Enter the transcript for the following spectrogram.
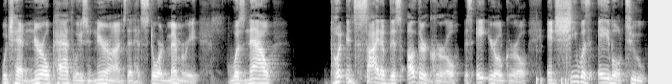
which had neural pathways and neurons that had stored memory, was now put inside of this other girl, this eight year old girl, and she was able to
